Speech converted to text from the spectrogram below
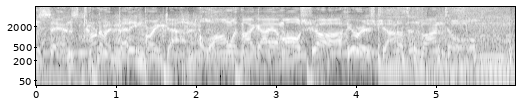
VSIN's Tournament Betting Breakdown. Along with my guy Amal Shaw, here is Jonathan Von Tobel.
